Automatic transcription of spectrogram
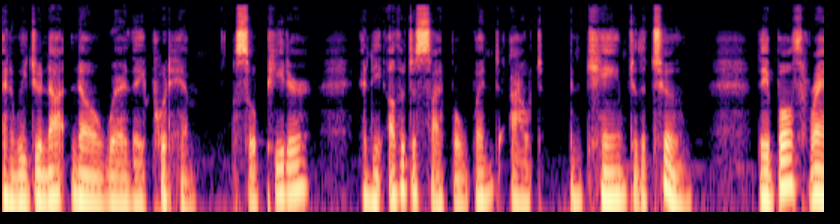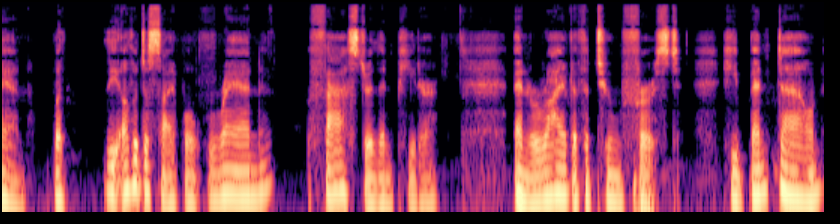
and we do not know where they put him. So Peter and the other disciple went out and came to the tomb. They both ran, but the other disciple ran faster than Peter and arrived at the tomb first. He bent down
